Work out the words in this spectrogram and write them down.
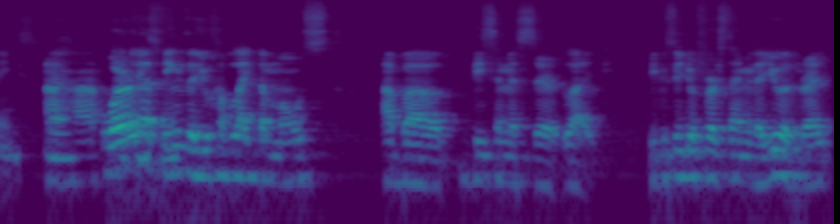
things. Uh-huh. What are the so. things that you have liked the most about this semester? Like, because it's your first time in the US, right?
